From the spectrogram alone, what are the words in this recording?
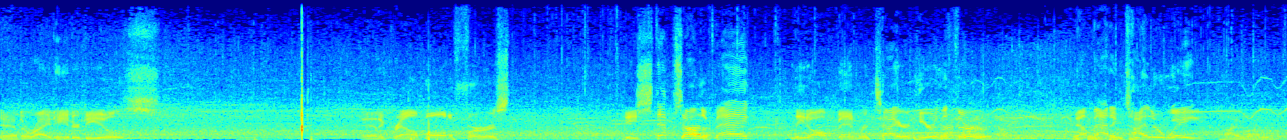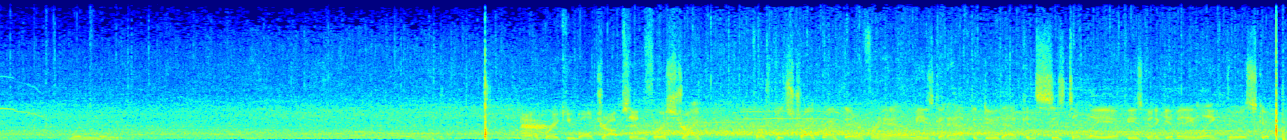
And the right-hander deals. And a ground ball to first. He steps on the bag. Leadoff man retired here in the third. Now batting Tyler Wade. Tyler Wade. And a breaking ball drops in for a strike. First pitch strike right there for him. He's going to have to do that consistently if he's going to give any length to his skipper.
